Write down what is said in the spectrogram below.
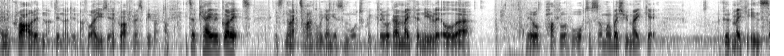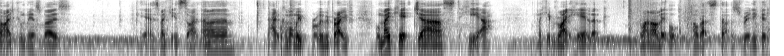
in a craft. Oh, I didn't. I didn't. I didn't. I thought I used it in a crafting recipe, but it's okay. We've got it. It's night time, but we're going to get some water quickly. We'll go and make a new little uh, new little puddle of water somewhere. Where should we make it? Could make it inside, couldn't we, I suppose? Yeah, let's make it inside. Um, no, come on, we, we'll be brave. We'll make it just here. We'll make it right here, look. Right in our little... Oh, that's that was really good.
